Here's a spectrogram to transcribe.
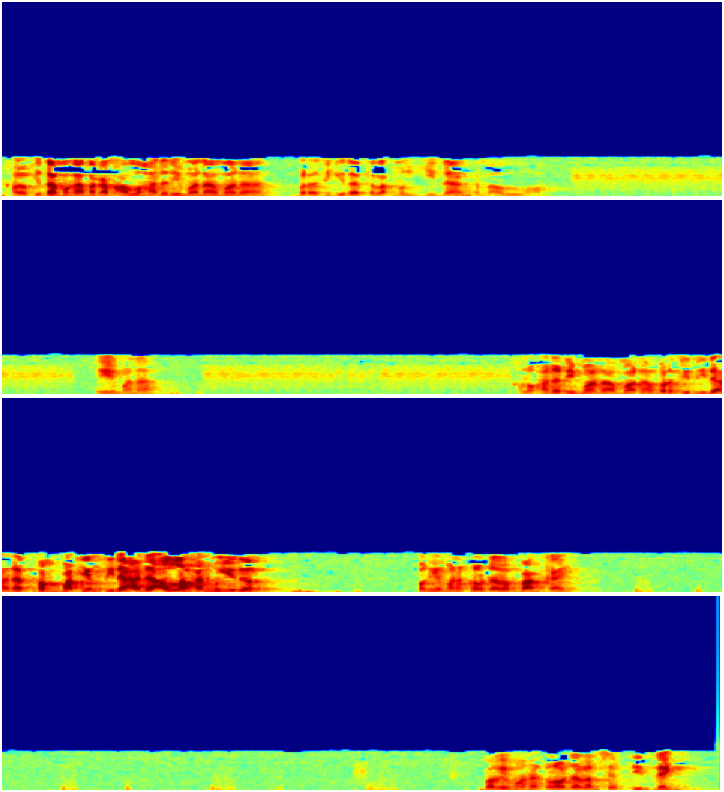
Kalau kita mengatakan Allah ada di mana-mana, berarti kita telah menghinakan Allah. Bagaimana? Kalau ada di mana-mana, berarti tidak ada tempat yang tidak ada Allah kan begitu? Bagaimana kalau dalam bangkai? Bagaimana kalau dalam safety tank?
